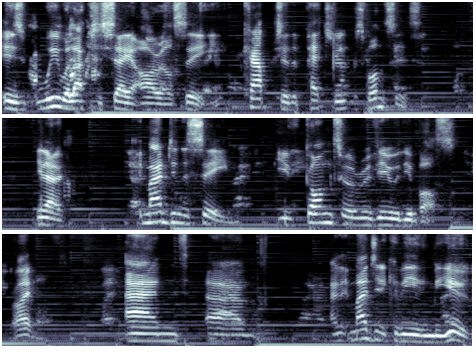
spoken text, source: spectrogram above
is we will actually say at RLC, capture the petulant responses. You know, imagine the scene. You've gone to a review with your boss, right? And um, and imagine it could be even be you,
